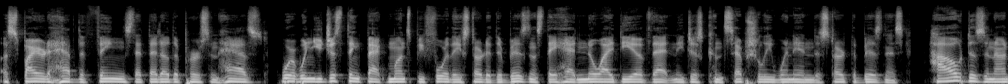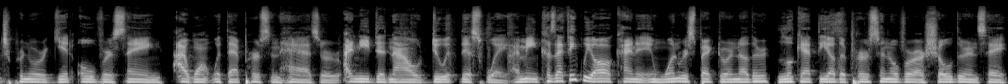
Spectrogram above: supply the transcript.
aspire to have the things that that other person has. Where when you just think back months before they started their business, they had no idea of that and they just conceptually went in to start the business. How does an entrepreneur get over saying, I want what that person has, or I need to now do it this way? I mean, because I think we all kind of, in one respect or another, look at the other person over our shoulder and say,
